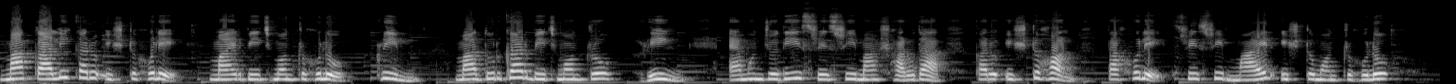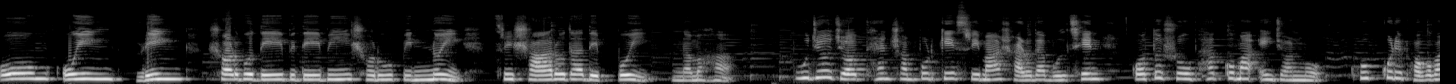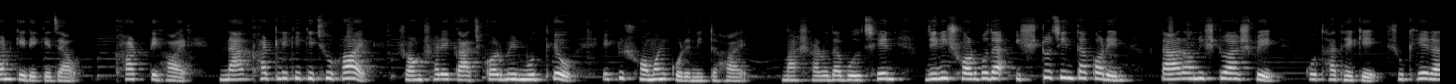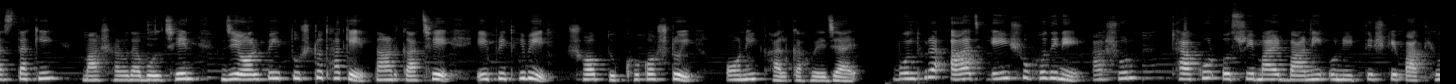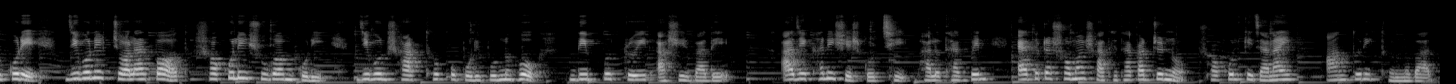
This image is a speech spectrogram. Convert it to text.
মা কালী কারও ইষ্ট হলে মায়ের বীজ মন্ত্র হল ক্রিম, মা দুর্গার বীজ মন্ত্র হ্রিং এমন যদি শ্রী শ্রী মা শারদা কারও ইষ্ট হন, তাহলে শ্রী শ্রী মায়ের ইষ্ট মন্ত্র হল ওং ঐং হ্রিং সর্বদেব দেবী স্বরূপিণ্যই শ্রী শারদা দেব্যই নমহা পুজো জপ ধ্যান সম্পর্কে শ্রীমা সারদা বলছেন, কত সৌভাগ্যমা এই জন্ম। খুব করে ভগবানকে ডেকে যাও। খাটতে হয়। না খাটলে কি কিছু হয়? সংসারে কাজকর্মের মধ্যেও একটু সময় করে নিতে হয়। মা সারদা বলছেন, যিনি সর্বদা ইষ্ট চিন্তা করেন, তার অনিষ্ট আসবে। কোথা থেকে? সুখের রাস্তা কি? মা সারদা বলছেন, যে অল্পেই তুষ্ট থাকে, তার কাছে এই পৃথিবীর সব দুঃখ কষ্টই অনেক হালকা হয়ে যায়। বন্ধুরা, আজ এই শুভ দিনে আসুন ঠাকুর ও শ্রীমায়ের বাণী ও নির্দেশকে পাথেয় করে জীবনের চলার পথ সকলেই সুগম করি। জীবন সার্থক ও পরিপূর্ণ হোক দিব্যত্রয়ীর আশীর্বাদে। আজ এখানেই শেষ করছি। ভালো থাকবেন। এতটা সময় সাথে থাকার জন্য সকলকে জানাই আন্তরিক ধন্যবাদ।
